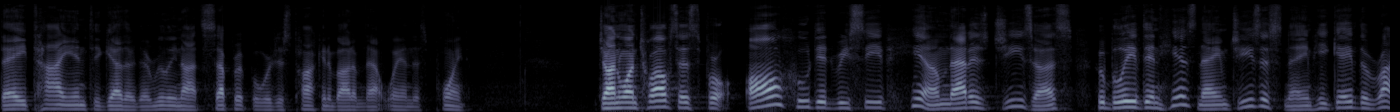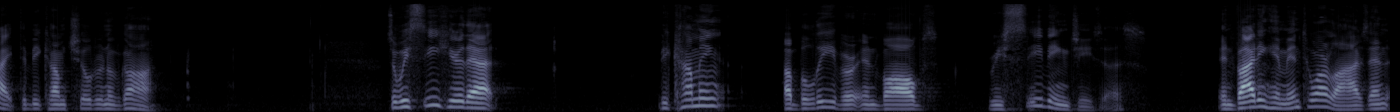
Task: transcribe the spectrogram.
they tie in together. They're really not separate, but we're just talking about them that way in this point. John 1:12 says for all who did receive him that is Jesus who believed in his name Jesus name he gave the right to become children of God. So we see here that becoming a believer involves receiving Jesus, inviting him into our lives and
